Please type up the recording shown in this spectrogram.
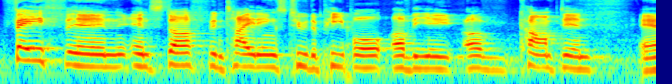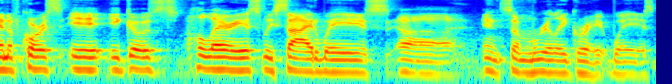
faith and, and stuff and tidings to the people of the of Compton. And of course, it, it goes hilariously sideways uh, in some really great ways.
